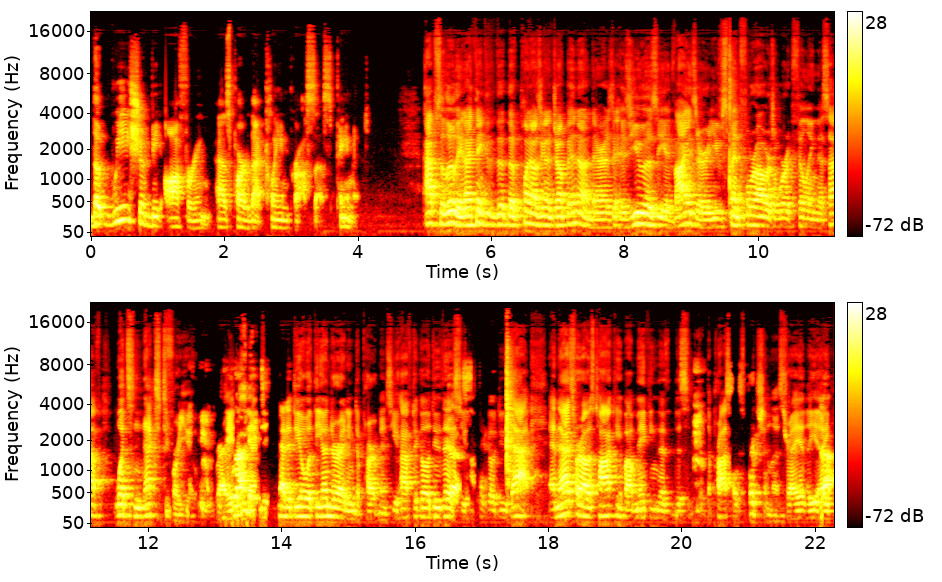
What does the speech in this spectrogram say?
that we should be offering as part of that claim process payment. Absolutely. And I think the, the point I was going to jump in on there is, is you as the advisor, you've spent four hours of work filling this up. What's next for you? Right. right. You got to deal with the underwriting departments. You have to go do this. Yes. You have to go do that. And that's where I was talking about making the, this, the process frictionless, right? The, yeah. like,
